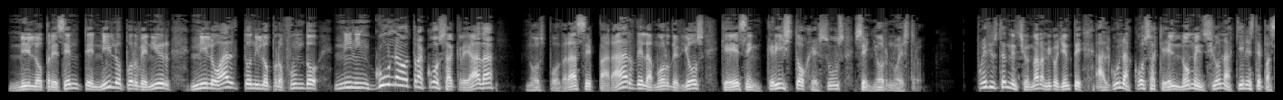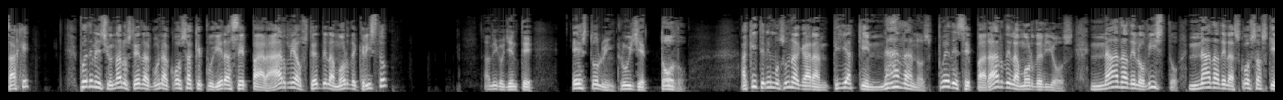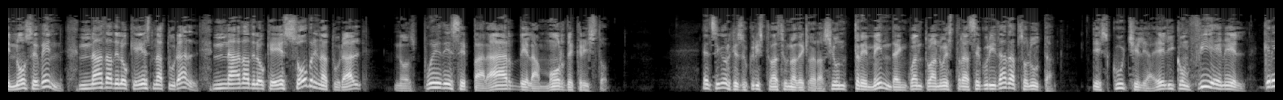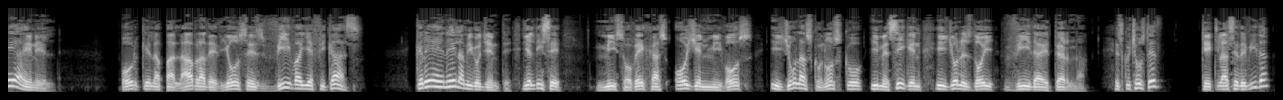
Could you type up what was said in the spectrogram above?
ni lo presente, ni lo porvenir, ni lo alto, ni lo profundo, ni ninguna otra cosa creada, nos podrá separar del amor de Dios que es en Cristo Jesús, Señor nuestro. ¿Puede usted mencionar, amigo oyente, alguna cosa que él no menciona aquí en este pasaje? ¿Puede mencionar usted alguna cosa que pudiera separarle a usted del amor de Cristo? Amigo oyente, esto lo incluye todo. Aquí tenemos una garantía que nada nos puede separar del amor de Dios, nada de lo visto, nada de las cosas que no se ven, nada de lo que es natural, nada de lo que es sobrenatural, nos puede separar del amor de Cristo. El Señor Jesucristo hace una declaración tremenda en cuanto a nuestra seguridad absoluta. Escúchele a Él y confíe en Él, crea en Él. Porque la palabra de Dios es viva y eficaz Cree en Él, amigo oyente. Y Él dice, Mis ovejas oyen mi voz, y yo las conozco, y me siguen, y yo les doy vida eterna. ¿Escuchó usted? ¿Qué clase de vida?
